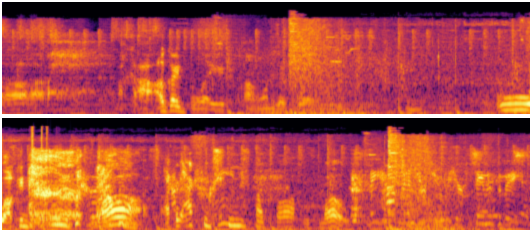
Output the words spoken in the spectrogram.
Uh, Ah, I'll go blue. I want to go blue. Ooh, I can choose class. I can actually choose my class as well. They have entered you here, same as the base.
